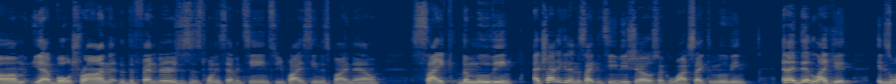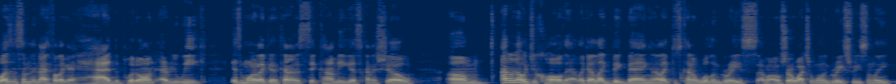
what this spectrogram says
Um, yeah, Voltron, The Defenders. This is 2017, so you've probably seen this by now. Psych the movie. I tried to get into Psych the TV show so I could watch Psych the movie, and I did like it. It just wasn't something I felt like I had to put on every week. It's more like a kind of a sitcom I guess kind of show. Um, I don't know what you call that. Like I like Big Bang, and I like this kind of Will and Grace. I started watching Will and Grace recently.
